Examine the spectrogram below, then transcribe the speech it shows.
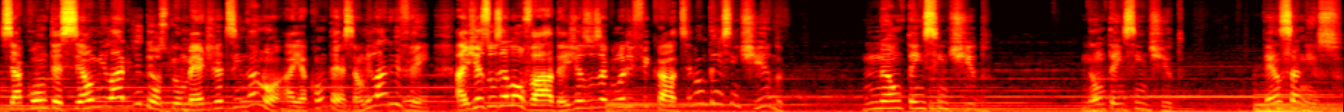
Se acontecer é um milagre de Deus, porque o médico já desenganou. Aí acontece, é um milagre vem. Aí Jesus é louvado, aí Jesus é glorificado. Isso não tem sentido. Não tem sentido. Não tem sentido. Pensa nisso.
